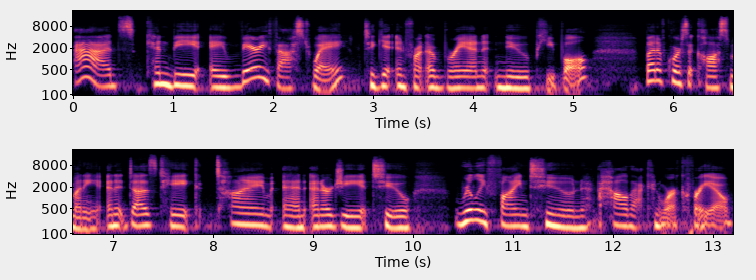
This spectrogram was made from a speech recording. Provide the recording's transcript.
ads can be a very fast way to get in front of brand new people. But of course, it costs money and it does take time and energy to really fine tune how that can work for you.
